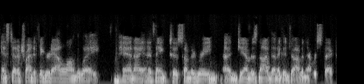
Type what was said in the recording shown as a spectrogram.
instead of trying to figure it out along the way? And I, I think to some degree, uh, Jim has not done a good job in that respect.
